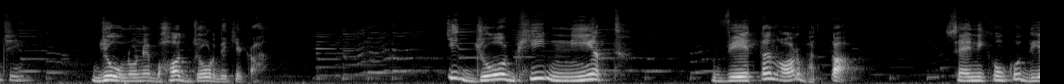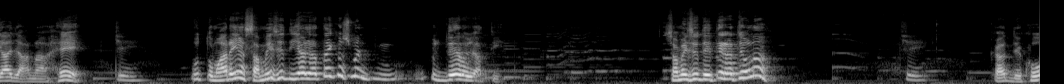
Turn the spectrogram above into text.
जी। जो उन्होंने बहुत ज़ोर देके कहा कि जो भी नियत वेतन और भत्ता सैनिकों को दिया जाना है जी। वो तुम्हारे यहाँ समय से दिया जाता है कि उसमें कुछ देर हो जाती है? समय से देते रहते हो ना? जी। कहा देखो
